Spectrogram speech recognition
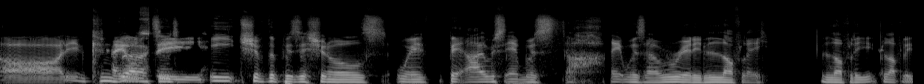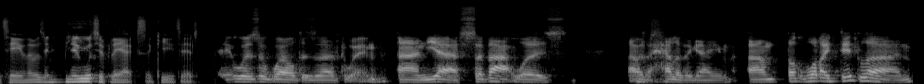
Oh, he converted D. each of the positionals with bit. I was. It was. Oh, it was a really lovely, lovely, lovely team that was It- it was- beautifully executed. It was a well-deserved win, and yeah, so that was that was a hell of a game. Um, but what I did learn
